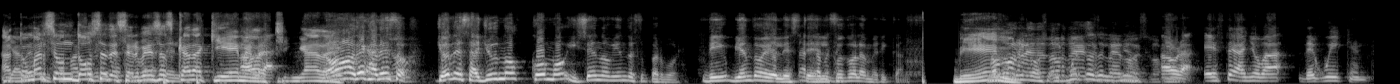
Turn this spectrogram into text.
A tomarse un tomar 12 de cervezas cada quien a la Ahora, chingada. No, deja de eso. Yo desayuno, como y ceno viendo el Super Bowl. Vi- viendo el, este, el fútbol americano. Bien. Amigos, los de los míos. Ahora, este año va The Weeknd,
